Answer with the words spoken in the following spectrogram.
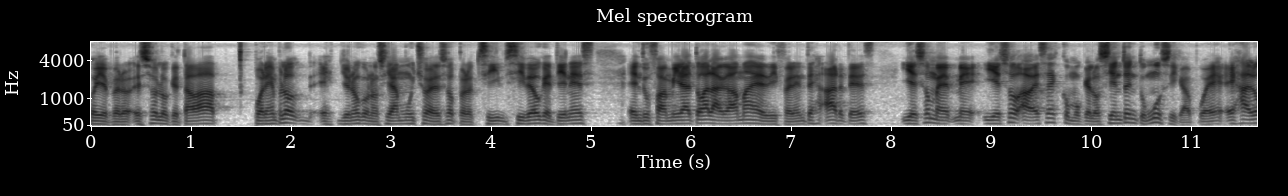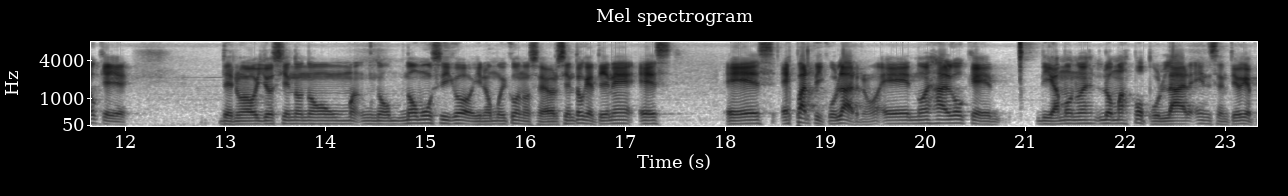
Oye, pero eso es lo que estaba... Por ejemplo, eh, yo no conocía mucho eso, pero sí, sí veo que tienes en tu familia toda la gama de diferentes artes y eso, me, me- y eso a veces como que lo siento en tu música, pues es algo que, de nuevo, yo siendo no, un no, no músico y no muy conocedor, siento que tiene, es, es, es particular, ¿no? Eh, no es algo que, digamos, no es lo más popular en sentido que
